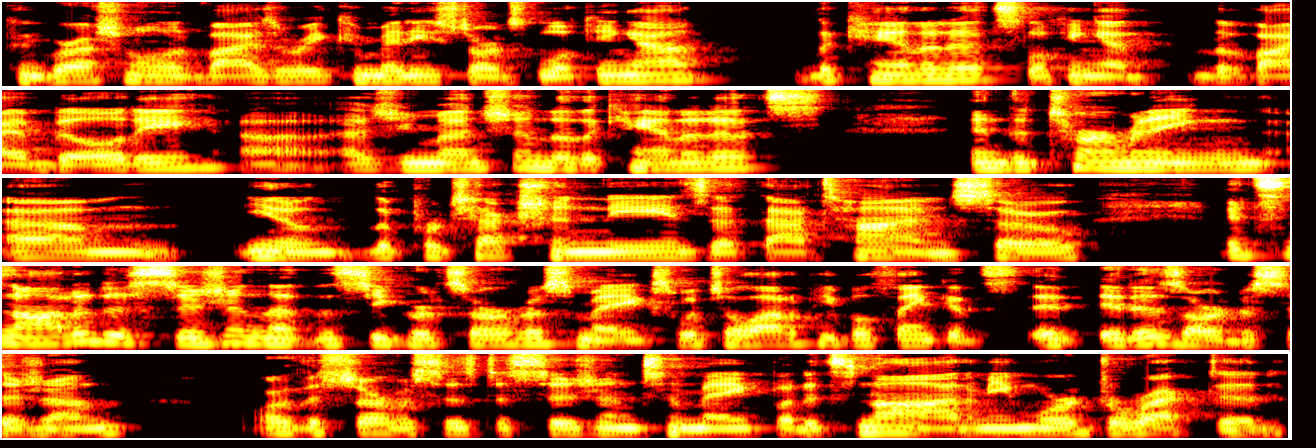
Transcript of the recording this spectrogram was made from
Congressional Advisory Committee starts looking at the candidates, looking at the viability, uh, as you mentioned, of the candidates, and determining, um, you know, the protection needs at that time. So it's not a decision that the Secret Service makes, which a lot of people think it's it, it is our decision or the service's decision to make, but it's not. I mean, we're directed.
